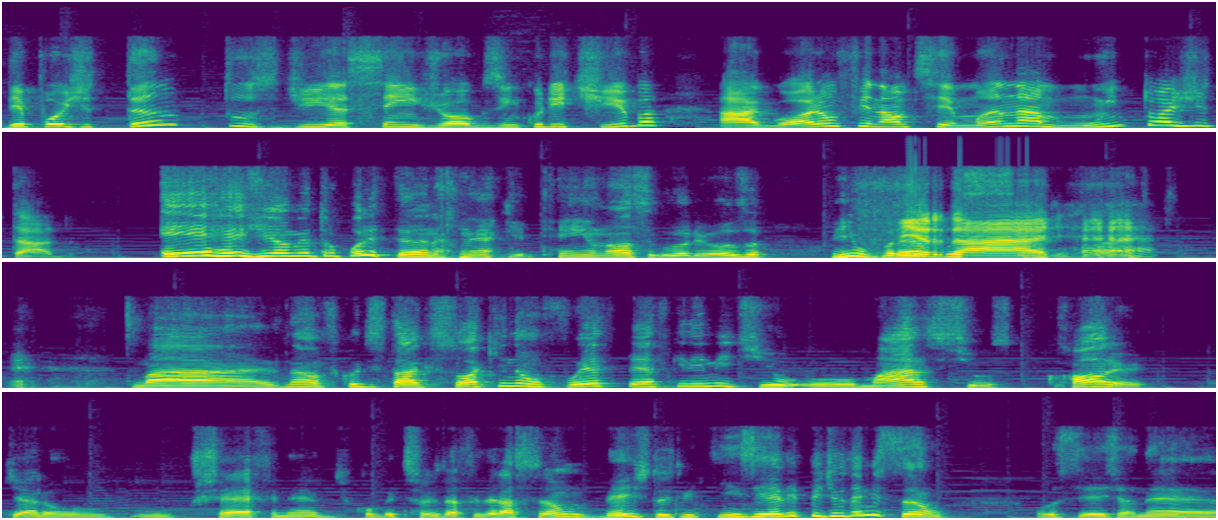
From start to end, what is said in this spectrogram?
Depois de tantos dias sem jogos em Curitiba, agora é um final de semana muito agitado e região metropolitana, né? Que tem o nosso glorioso Rio Branco. Verdade. Mas, não, ficou destaque só que não foi a FPF que demitiu. O Márcio Coller, que era o, o chefe né, de competições da federação desde 2015, ele pediu demissão. Ou seja, né,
